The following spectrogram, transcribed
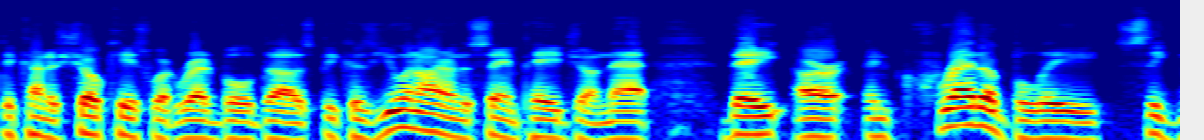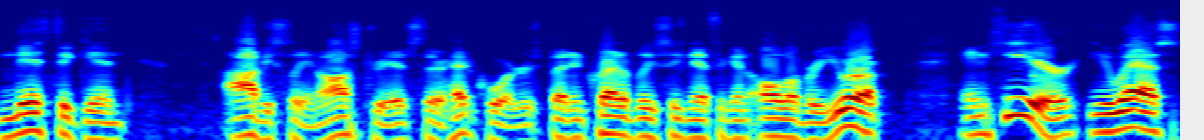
to kind of showcase what Red Bull does because you and I are on the same page on that. They are incredibly significant obviously in Austria, it's their headquarters, but incredibly significant all over Europe. And here, U.S.,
